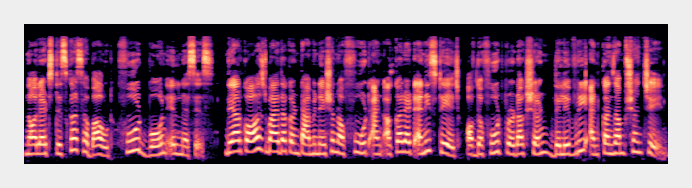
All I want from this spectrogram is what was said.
Now let's discuss about foodborne illnesses. They are caused by the contamination of food and occur at any stage of the food production, delivery and consumption chain.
